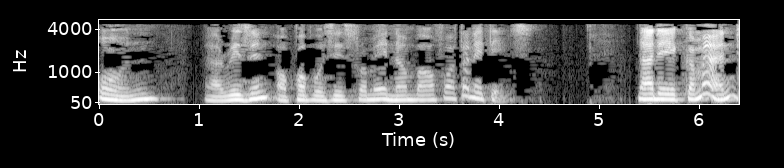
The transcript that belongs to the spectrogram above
own uh, reason or purposes from a number of alternatives. Now, the command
